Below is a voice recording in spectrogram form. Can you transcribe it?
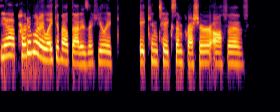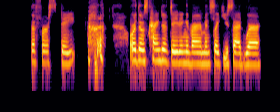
Yeah part of what i like about that is i feel like it can take some pressure off of the first date or those kind of dating environments like you said where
